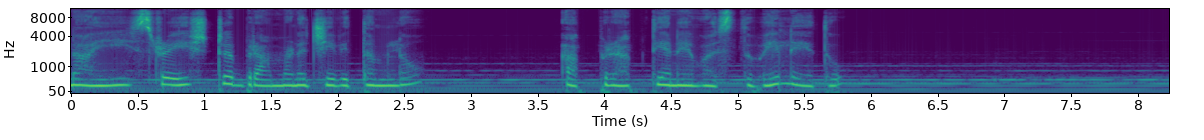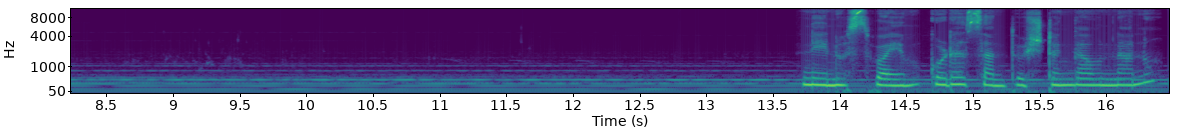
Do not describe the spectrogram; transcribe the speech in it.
నా ఈ శ్రేష్ఠ బ్రాహ్మణ జీవితంలో అప్రాప్తి అనే వస్తువే లేదు. నేను స్వయం కూడా సంతుష్టంగా ఉన్నాను.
